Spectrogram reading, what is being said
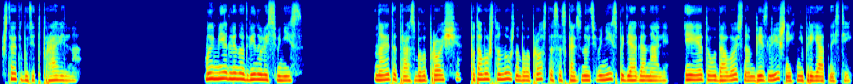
что это будет правильно. Мы медленно двинулись вниз. На этот раз было проще, потому что нужно было просто соскользнуть вниз по диагонали, и это удалось нам без лишних неприятностей.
